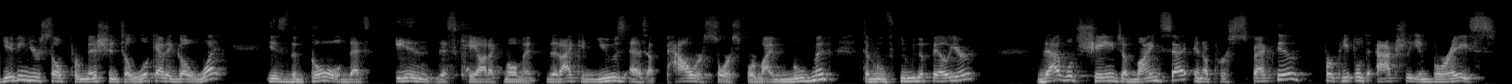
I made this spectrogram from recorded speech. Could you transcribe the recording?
giving yourself permission to look at it go, what is the gold that's in this chaotic moment that I can use as a power source for my movement to move through the failure? That will change a mindset and a perspective for people to actually embrace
